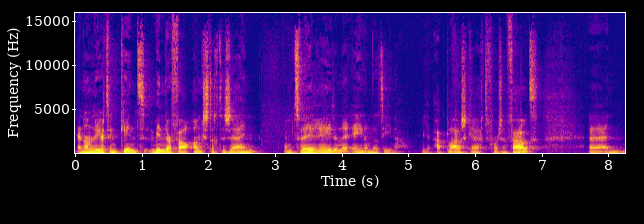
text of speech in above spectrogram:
En dan leert een kind minder faalangstig te zijn om twee redenen. Eén, omdat hij nou, applaus krijgt voor zijn fout. Eh, en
